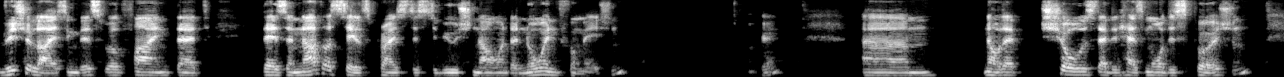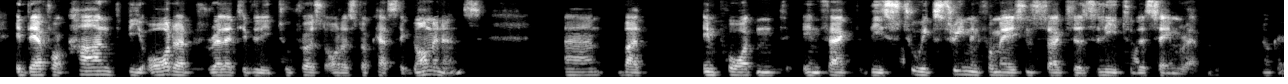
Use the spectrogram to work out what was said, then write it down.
visualizing this, we'll find that there's another sales price distribution now under no information. Okay. Um, now that shows that it has more dispersion. It therefore can't be ordered relatively to first order stochastic dominance. Um, but important, in fact, these two extreme information structures lead to the same revenue. Okay.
